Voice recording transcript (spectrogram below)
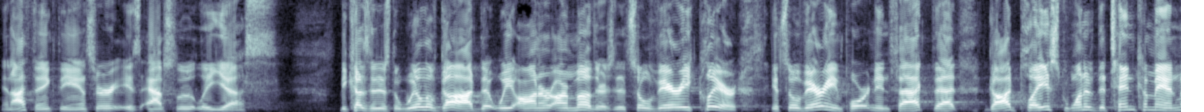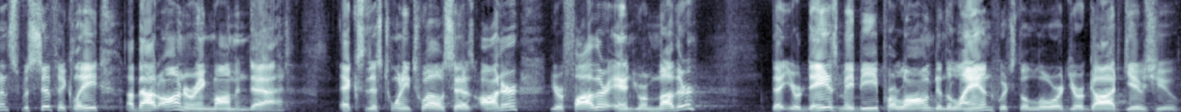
And I think the answer is absolutely yes. Because it is the will of God that we honor our mothers. It's so very clear. It's so very important, in fact, that God placed one of the Ten Commandments specifically about honoring mom and dad. Exodus 20:12 says, Honor your father and your mother, that your days may be prolonged in the land which the Lord your God gives you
